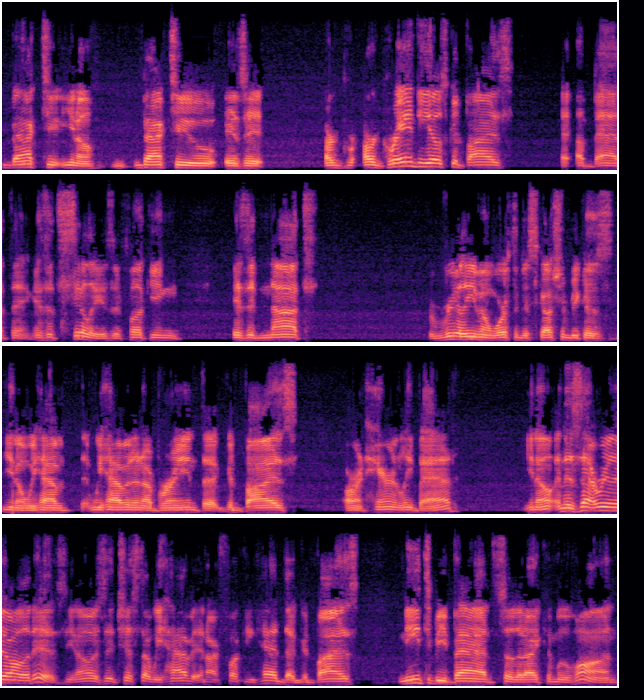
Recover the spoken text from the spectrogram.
back to you know back to is it are are grandiose goodbyes a bad thing? Is it silly? Is it fucking? Is it not really even worth the discussion because you know we have we have it in our brain that goodbyes are inherently bad you know, and is that really all it is? You know, is it just that we have it in our fucking head that goodbyes need to be bad so that I can move on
